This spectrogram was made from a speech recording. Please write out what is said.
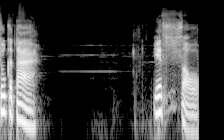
ตุ๊กตา S สอง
